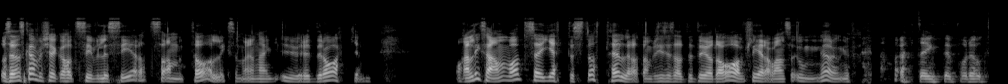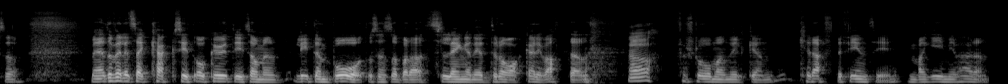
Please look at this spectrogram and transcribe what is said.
Och sen ska han försöka ha ett civiliserat samtal liksom, med den här urdraken. Och han, liksom, han var inte så jättestött heller att han precis hade dödat av flera av hans ungar ungefär. Jag tänkte på det också. Men ändå väldigt så här kaxigt, åka ut i som en liten båt och sen så bara slänga ner drakar i vatten. Ja. Förstår man vilken kraft det finns i magin i världen.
